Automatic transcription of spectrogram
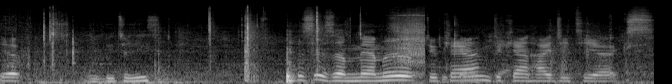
Yep. What boots are these? This is a Mammut Ducan, Ducan, Ducan High GTX.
